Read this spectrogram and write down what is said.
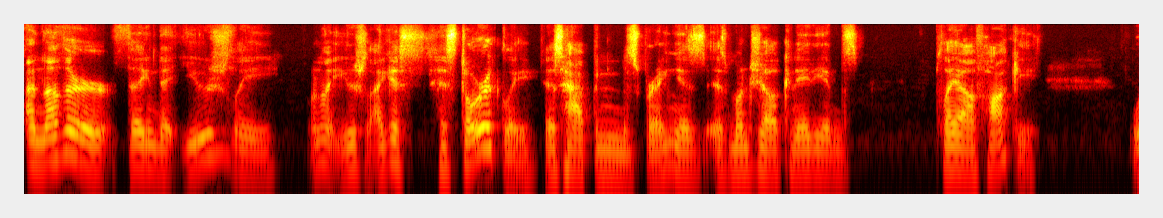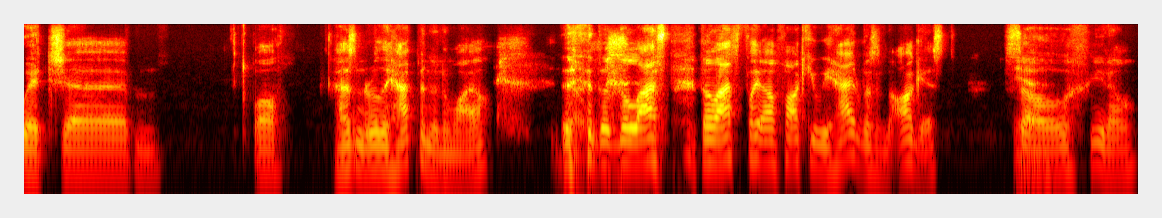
another thing that usually, well, not usually, I guess historically has happened in the spring is is Montreal Canadiens playoff hockey, which, um, well, hasn't really happened in a while. No. the, the last the last playoff hockey we had was in August, so you know,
